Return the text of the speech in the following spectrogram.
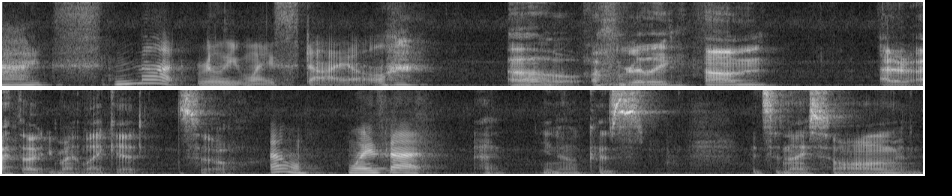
Yeah, it's not really my style. Oh, oh, really? Um, I don't. I thought you might like it. So, Oh, why is that? I, you know, because it's a nice song, and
